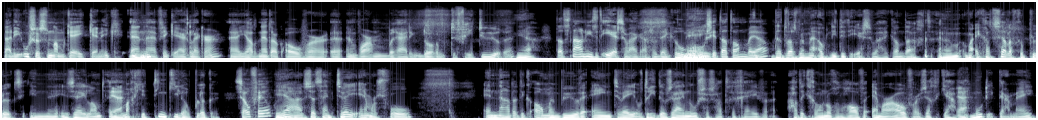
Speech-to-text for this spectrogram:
Nou, die oesters van Namke ken ik en Mhm. eh, vind ik erg lekker. Eh, je had het net ook over eh, een warme bereiding door hem te frituren. ja. Dat is nou niet het eerste waar ik aan zou denken. Hoe, Nee. hoe zit dat dan bij jou? Dat was bij mij ook niet het eerste waar ik aan dacht. Ehm, maar ik had zelf geplukt in, in Zeeland. En Ja? dan mag je 10 kilo plukken. Zoveel? Ja, dus dat zijn twee emmers vol. En nadat ik al mijn buren één, twee of drie dozijn oesters had gegeven, had ik gewoon nog een halve emmer over. Dus dacht ik, ja, wat Ja. moet ik daarmee?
